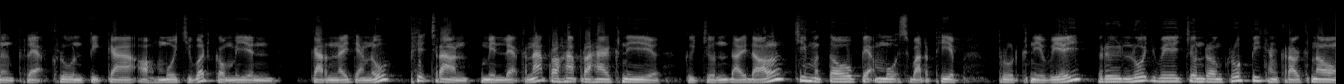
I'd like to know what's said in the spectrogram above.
និងធ្លាក់ខ្លួនពីការអស់មួយជីវិតក៏មានករណីទាំងនោះភ្នាក់ច្រើនមានលក្ខណៈប្រហាក់ប្រហែលគ្នា គឺជនដៃដល់ជិះម៉ូតូពាក់មួកសុវត្ថិភាព ព្រួតគ្នាវាយឬលួចវាយជនរងគ្រោះពីខាងក្រោយខ្នង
